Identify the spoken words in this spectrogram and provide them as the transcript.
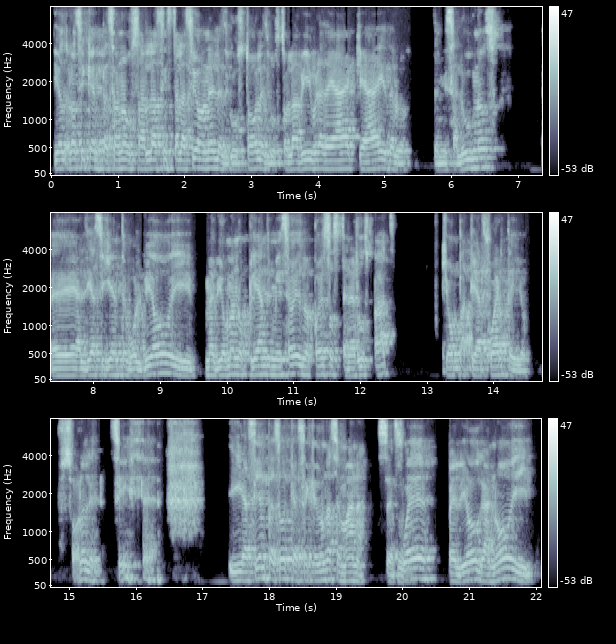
Y ahora sí que empezaron a usar las instalaciones, les gustó, les gustó la vibra de, que hay de, de mis alumnos. Eh, al día siguiente volvió y me vio manopleando y me dice, oye, ¿me puedes sostener los pads? Quiero patear fuerte. Y yo, pues órale, sí. y así empezó, que se quedó una semana. Se fue, peleó, ganó y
